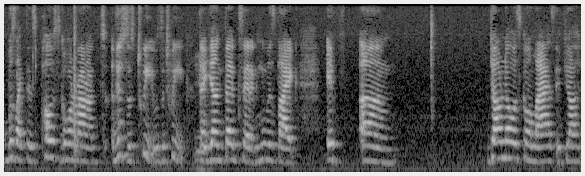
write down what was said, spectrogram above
was like this post going around on. T- this was a tweet. It was a tweet Yeah. that Young Thug said, and he was like, "If um, y'all know it's gonna last if y'all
